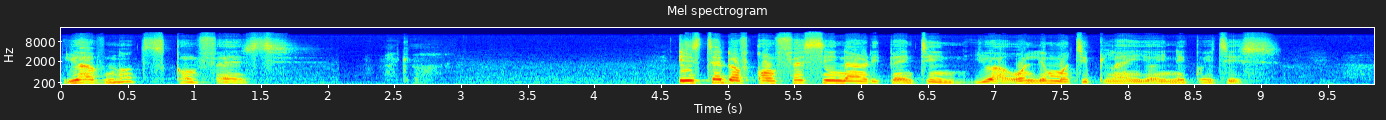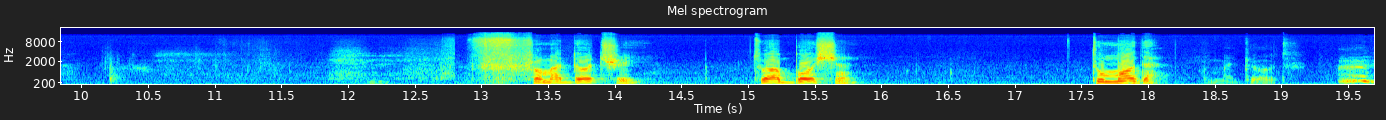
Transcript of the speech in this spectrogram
You have not confessed. My God. Instead of confessing and repenting, you are only multiplying your iniquities. From adultery to abortion to murder. Oh my God. Hmm.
